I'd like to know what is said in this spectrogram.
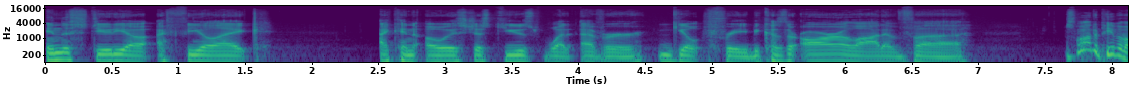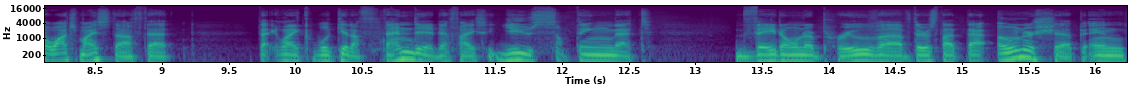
in the studio, I feel like I can always just use whatever guilt free because there are a lot of uh, there's a lot of people that watch my stuff that that like will get offended if I use something that they don't approve of. There's that that ownership, and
